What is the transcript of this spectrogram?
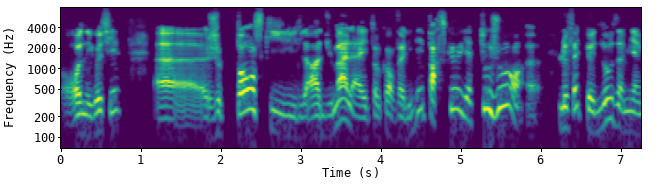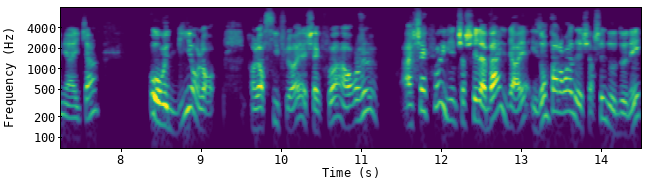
renégocié, euh, je pense qu'il aura du mal à être encore validé parce qu'il y a toujours euh, le fait que nos amis américains, au rugby, on leur, sifflerait à chaque fois un hors-jeu. À chaque fois, ils viennent chercher la balle derrière. Ils n'ont pas le droit d'aller chercher nos données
